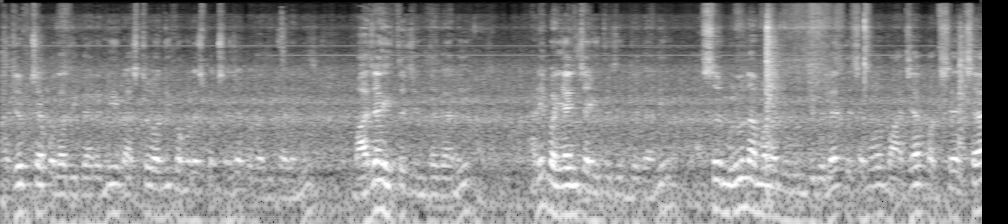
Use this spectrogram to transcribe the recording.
भाजपच्या पदाधिकाऱ्यांनी राष्ट्रवादी काँग्रेस पक्षाच्या पदाधिकाऱ्यांनी माझ्या हितचिंतकांनी आणि भैयांच्या हितचिंतकांनी असं मिळून आम्हाला निवडून दिलेलं आहे त्याच्यामुळे माझ्या पक्षाच्या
